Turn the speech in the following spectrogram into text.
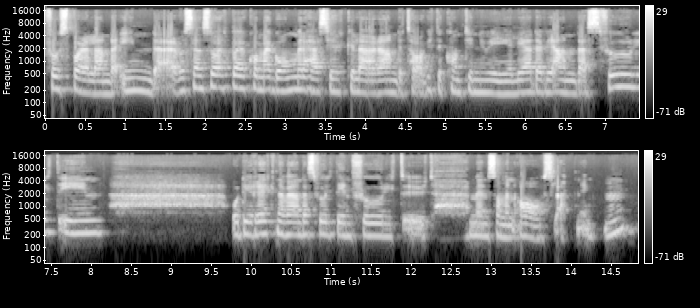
Först bara landa in där och sen så att börja komma igång med det här cirkulära andetaget, det kontinuerliga där vi andas fullt in. Och direkt när vi andas fullt in, fullt ut, men som en avslappning. Mm.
